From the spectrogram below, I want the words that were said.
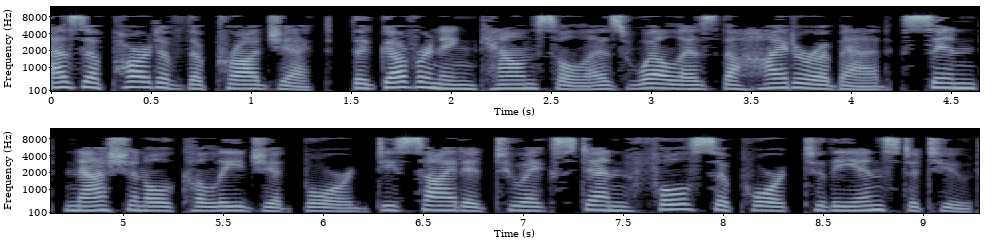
As a part of the project, the Governing Council as well as the Hyderabad Sindh National Collegiate Board decided to extend full support to the institute,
